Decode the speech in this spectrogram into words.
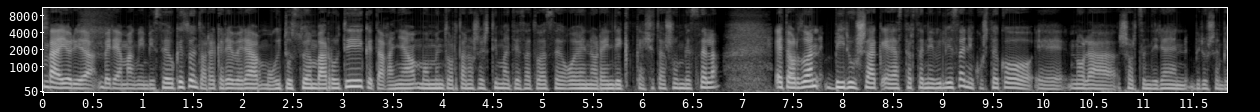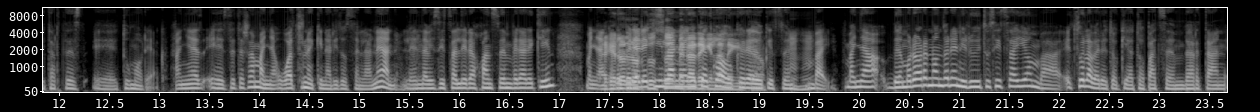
Bai, hori da, bere amak minbize dukizu, eta horrek ere bera mugitu zuen barrutik, eta gaina momentu hortan oso estimatizatua zegoen oraindik kaixotasun bezala. Eta orduan, virusak e, aztertzen ibilizan ikusteko e, nola sortzen diren virusen bitartez e, tumoreak. Baina ez dut esan, baina Watsonekin aritu zen lanean. Lehen da bizitzaldira joan zen berarekin, baina gero berarekin lan egiteko aukera edukitzen. Mm Bai. Baina, denbora horren ondoren iruditu zitzaion, ba, etzuela bere tokia topatzen bertan,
